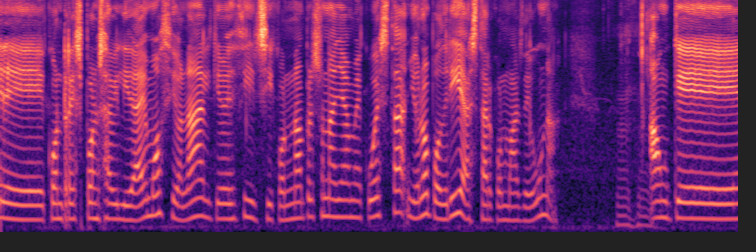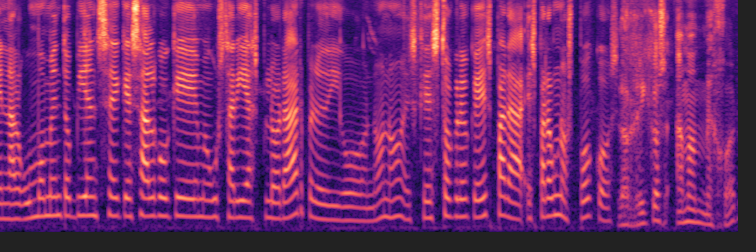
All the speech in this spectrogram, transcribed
eh, con responsabilidad emocional. Quiero decir, si con una persona ya me cuesta, yo no podría estar con más de una. Aunque en algún momento piense que es algo que me gustaría explorar, pero digo, no, no, es que esto creo que es para, es para unos pocos. ¿Los ricos aman mejor?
